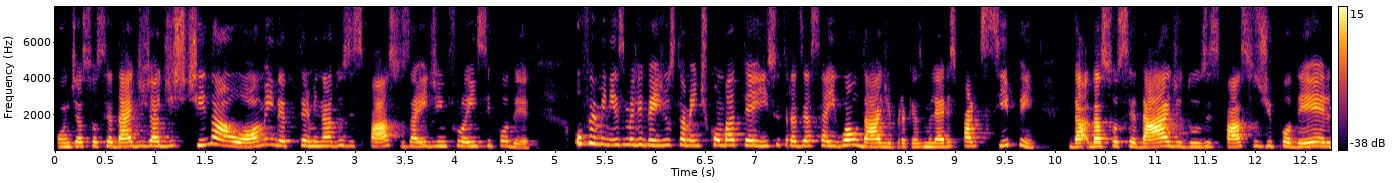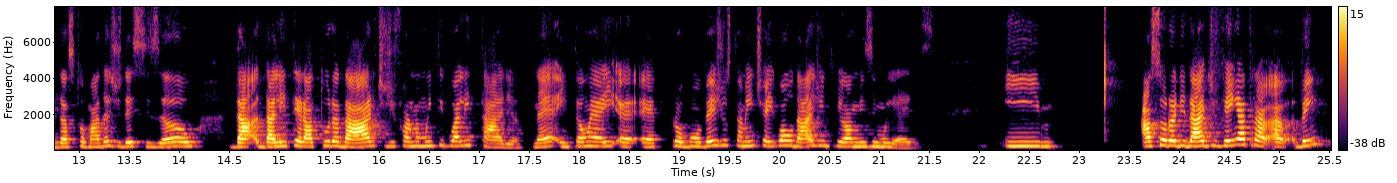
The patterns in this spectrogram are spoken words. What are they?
onde a sociedade já destina ao homem determinados espaços aí de influência e poder. o feminismo ele vem justamente combater isso e trazer essa igualdade para que as mulheres participem da, da, sociedade, dos espaços de poder, das tomadas de decisão, da, da, literatura, da arte de forma muito igualitária, né? Então é, é, é promover justamente a igualdade entre homens e mulheres. E a sororidade vem, vem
